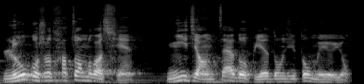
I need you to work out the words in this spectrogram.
如果说他赚不到钱，你讲再多别的东西都没有用。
